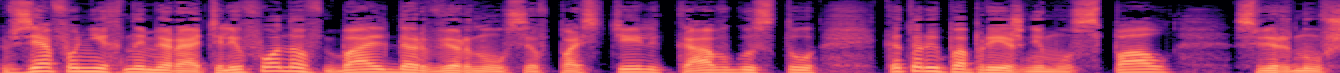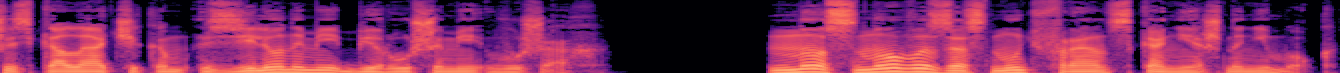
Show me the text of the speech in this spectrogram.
Взяв у них номера телефонов, Бальдер вернулся в постель к Августу, который по-прежнему спал, свернувшись калачиком с зелеными берушами в ушах. Но снова заснуть Франц, конечно, не мог.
